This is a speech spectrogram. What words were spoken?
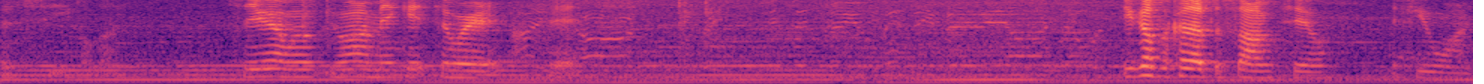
Let's see. Hold on. So you're gonna you want to make it to where it fits. You can also cut up the song too, if you want.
